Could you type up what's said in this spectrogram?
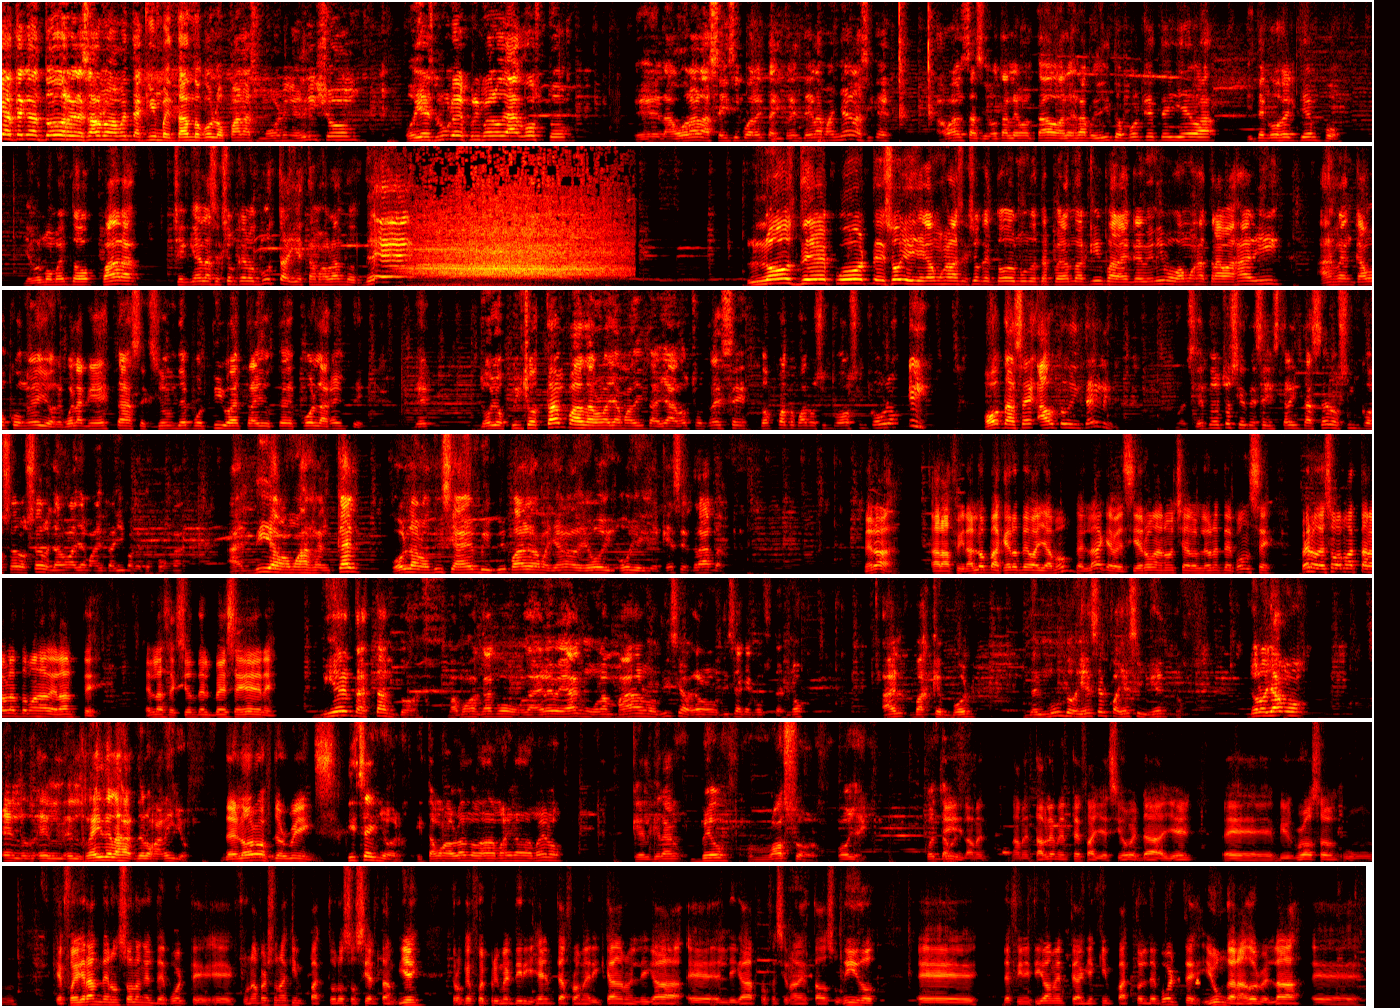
Tengan todos regresados nuevamente aquí inventando con los panas Morning Edition. Hoy es lunes primero de agosto, eh, la hora a las 6 y 43 de la mañana, así que avanza, si no estás levantado, dale rapidito porque te lleva y te coge el tiempo. Llegó el momento para chequear la sección que nos gusta y estamos hablando de... Los deportes. Oye, llegamos a la sección que todo el mundo está esperando aquí para que vinimos. Vamos a trabajar y arrancamos con ellos. Recuerda que esta sección deportiva es traída a ustedes por la gente de Doyos Pinchos Tampa. Dar una llamadita ya al 813-244-5251 y JC Auto Detailing. El 787-630-0500. Ya una llamadita allí para que te pongan al día. Vamos a arrancar con la noticia MVP para la mañana de hoy. Oye, ¿y de qué se trata? Mira, a la final los vaqueros de Bayamón, ¿verdad? Que vencieron anoche a los Leones de Ponce, pero de eso vamos a estar hablando más adelante en la sección del BCN. Mientras tanto, vamos acá con la NBA con una mala noticia, ¿verdad? Una noticia que consternó al básquetbol del mundo y es el fallecimiento. Yo lo llamo el, el, el rey de, la, de, los anillos. The Lord of the Rings. Sí, señor. Y estamos hablando nada más y nada menos que el gran Bill Russell. Oye, cuéntame. Sí, lament lamentablemente falleció, ¿verdad? Ayer eh, Bill Russell, un, que fue grande no solo en el deporte, eh, fue una persona que impactó lo social también. Creo que fue el primer dirigente afroamericano en liga, eh, en liga profesional en Estados Unidos. Eh, definitivamente alguien que impactó el deporte y un ganador, ¿verdad? Eh,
